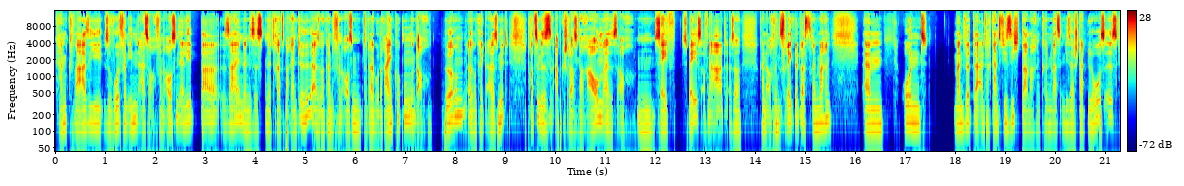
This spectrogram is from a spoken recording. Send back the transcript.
kann quasi sowohl von innen als auch von außen erlebbar sein, denn es ist eine transparente Hülle, also man kann von außen total gut reingucken und auch hören, also man kriegt alles mit. Trotzdem ist es ein abgeschlossener Raum, also es ist auch ein Safe Space auf eine Art, also kann auch, wenn es regnet, was drin machen. Ähm, und man wird da einfach ganz viel sichtbar machen können, was in dieser Stadt los ist.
